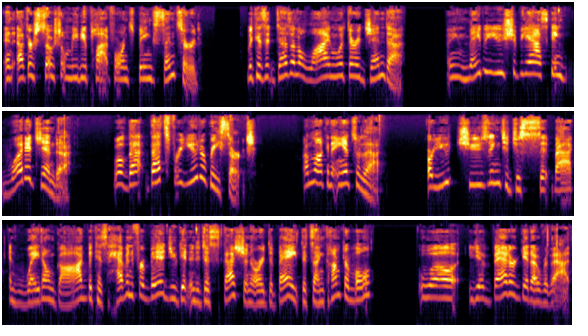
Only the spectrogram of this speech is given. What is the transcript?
and other social media platforms being censored because it doesn't align with their agenda. I mean, maybe you should be asking what agenda? Well, that, that's for you to research. I'm not going to answer that. Are you choosing to just sit back and wait on God because heaven forbid you get in a discussion or a debate that's uncomfortable? Well, you better get over that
